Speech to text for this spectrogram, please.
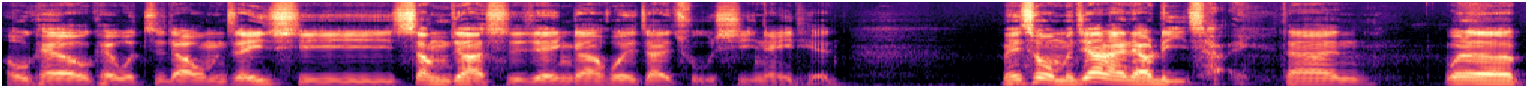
OK OK，我知道我们这一期上架时间应该会在除夕那一天。没错，我们接下来聊理财，但为了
